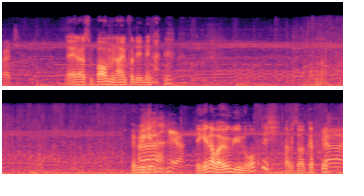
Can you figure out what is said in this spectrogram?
Gott. Nee, da ist ein Baum in einem von den Dingern. Irgendwie Ah, gehen, ja. die gehen aber irgendwie nur auf dich. Habe ich so gefühlt. Ja,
